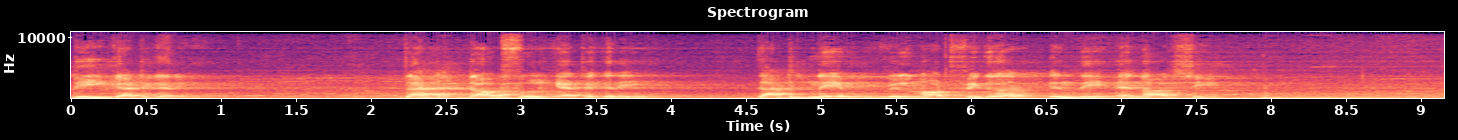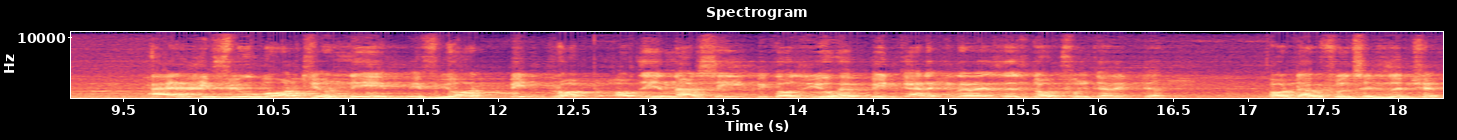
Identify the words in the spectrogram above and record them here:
D category. That doubtful category, that name will not figure in the NRC. And if you want your name, if you have been dropped of the NRC because you have been characterized as doubtful character or doubtful citizenship,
